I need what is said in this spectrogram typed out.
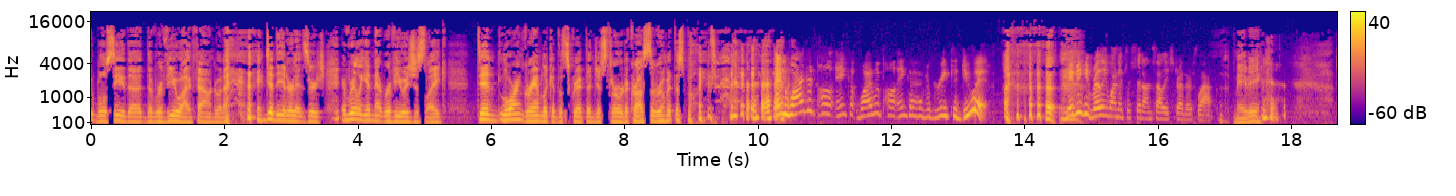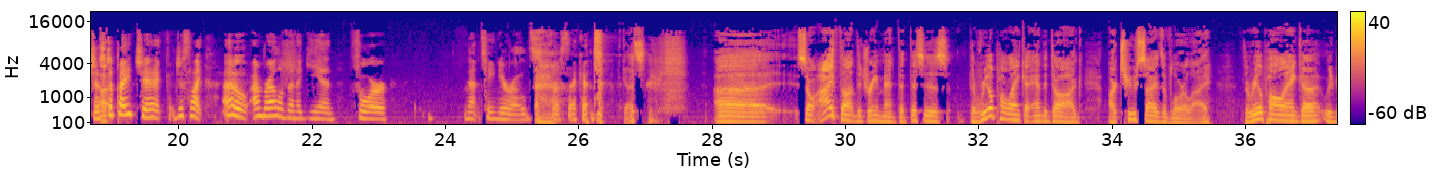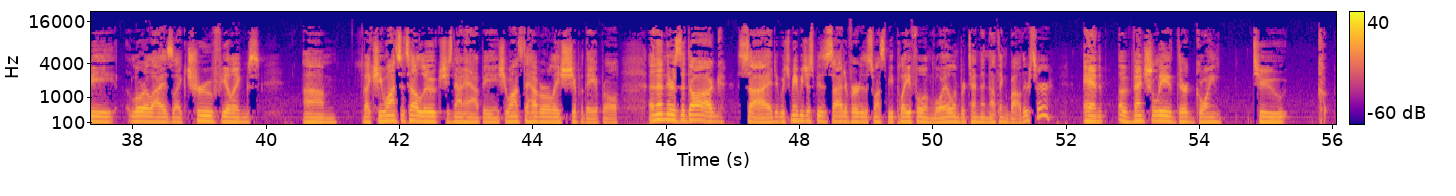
will see the the review I found when I did the internet search. And really, in that review, is just like. Did Lauren Graham look at the script and just throw it across the room at this point? and why did Paul Anka? Why would Paul Anka have agreed to do it? Maybe he really wanted to sit on Sally Struthers' lap. Maybe. Just Uh, a paycheck. Just like, oh, I'm relevant again for 19 year olds for a second. guess. Uh, so I thought the dream meant that this is the real Paul Anka and the dog are two sides of Lorelai. The real Paul Anka would be Lorelai's like true feelings. Um, like she wants to tell Luke she's not happy. She wants to have a relationship with April. And then there's the dog side, which maybe just be the side of her that just wants to be playful and loyal and pretend that nothing bothers her. And eventually they're going to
